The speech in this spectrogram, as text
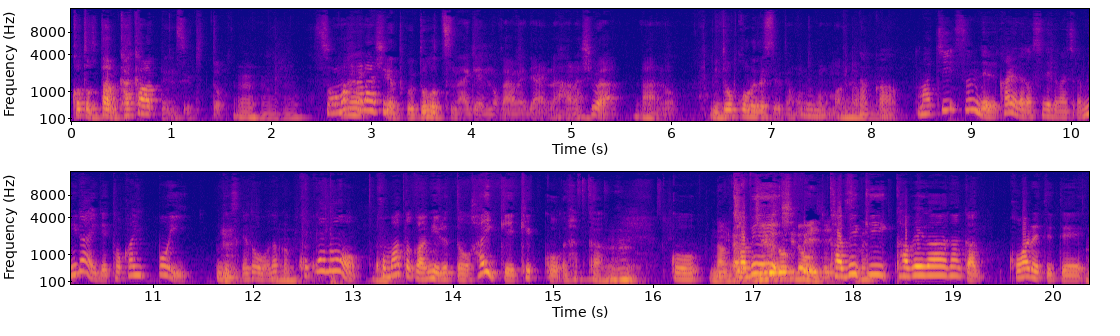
ことと多分関わってるんですよきっと。うんうんその話がどうつなげるのかみたいな話は、あの見どころですよね本当この漫画、なんか町住んでる彼らが住んでる町が未来で都会っぽいんですけど、なんかここのコマとか見ると背景結構なんかうん。こうなんか壁16ページ壁き壁がなんか壊れてて、う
